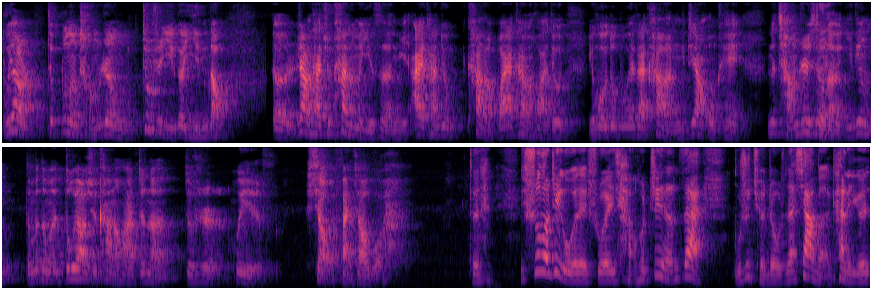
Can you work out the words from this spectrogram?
不要就不能成任务，就是一个引导，呃，让他去看那么一次，你爱看就看了，不爱看的话就以后都不会再看了，你这样 OK，那强制性的一定怎么怎么都要去看的话，真的就是会。效反效果。对，说到这个，我得说一下，我之前在不是泉州，我是在厦门看了一个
